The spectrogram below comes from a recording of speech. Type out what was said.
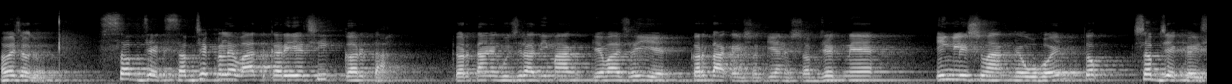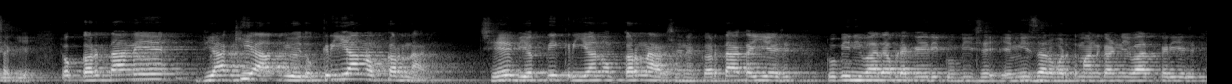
હવે જોજો. સબ્જેક્ટ સબ્જેક્ટ એટલે વાત કરીએ છીએ કરતા. કર્તાને ગુજરાતીમાં કહેવા જઈએ કરતા કહી શકીએ અને સબ્જેક્ટને ઇંગ્લિશમાં કહેવું હોય તો સબ્જેક્ટ કહી શકીએ. તો કર્તાને વ્યાખ્યા આપવી હોય તો ક્રિયાનો કરનાર. જે વ્યક્તિ ક્રિયાનો કરનાર છે ને કરતા કહીએ છીએ. ટુ બીની વાત આપણે કરી ટુ બી છે એમિઝર વર્તમાન કાળની વાત કરીએ છીએ.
